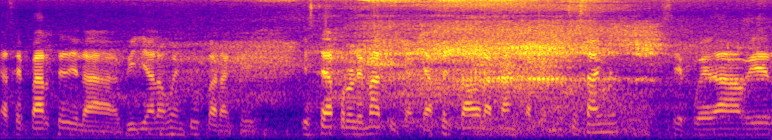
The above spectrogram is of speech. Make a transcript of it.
hace parte de la Villa de la Juventud para que esta problemática que ha afectado a la cancha por muchos años se pueda ver,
